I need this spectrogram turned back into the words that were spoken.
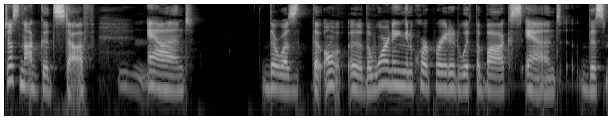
just not good stuff. And there was the uh, the warning incorporated with the box, and this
